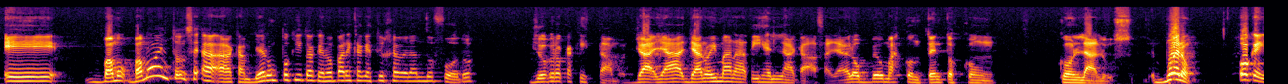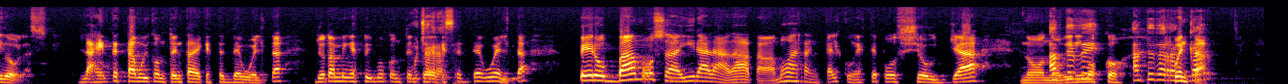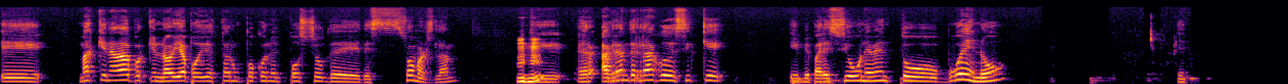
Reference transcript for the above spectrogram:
Eh, vamos, vamos entonces a, cambiar un poquito a que no parezca que estoy revelando fotos. Yo creo que aquí estamos. Ya, ya, ya no hay manatís en la casa. Ya los veo más contentos con, con la luz. Bueno, Ok, Douglas, la gente está muy contenta de que estés de vuelta. Yo también estoy muy contento de que estés de vuelta. Pero vamos a ir a la data. Vamos a arrancar con este post-show ya. No, no antes vinimos de, Antes de arrancar, eh, más que nada porque no había podido estar un poco en el post-show de, SummerSlam. Eh, a grandes rasgos decir que eh, me pareció un evento bueno,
